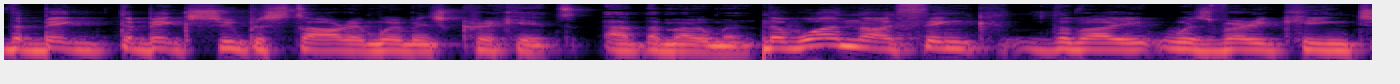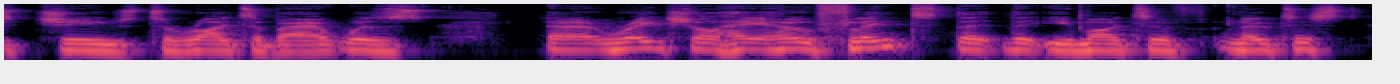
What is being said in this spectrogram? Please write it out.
the big the big superstar in women's cricket at the moment. The one I think that I was very keen to choose to write about was uh, Rachel Heyhoe Flint that, that you might have noticed.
